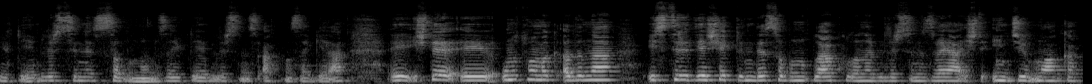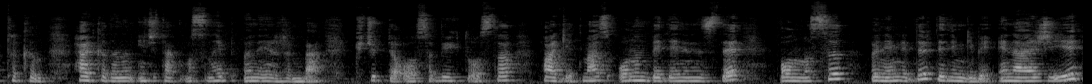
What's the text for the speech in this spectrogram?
yükleyebilirsiniz, sabunlarınıza yükleyebilirsiniz aklınıza gelen. E, işte e, unutmamak adına istiridye şeklinde sabunluklar kullanabilirsiniz veya işte inci muhakkak takın. Her kadının inci takmasını hep öneririm ben. Küçük de olsa, büyük de olsa fark etmez. Onun bedeninizde olması önemlidir. Dediğim gibi enerjiyi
